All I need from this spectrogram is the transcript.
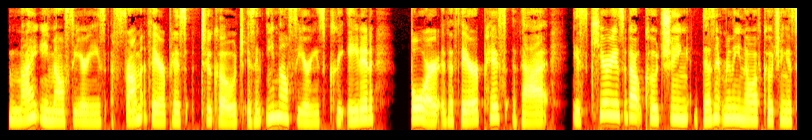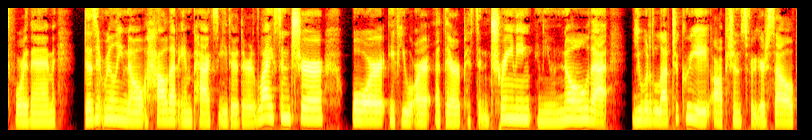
My email series, From Therapist to Coach, is an email series created for the therapist that is curious about coaching, doesn't really know if coaching is for them, doesn't really know how that impacts either their licensure or if you are a therapist in training and you know that you would love to create options for yourself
